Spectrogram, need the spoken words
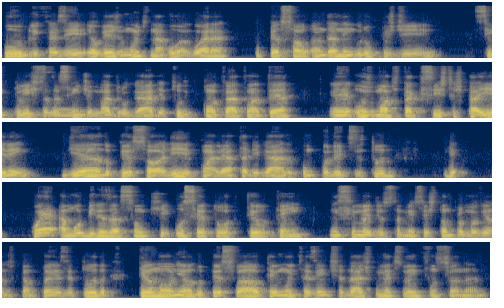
públicas e eu vejo muito na rua agora o pessoal andando em grupos de ciclistas Sim. assim de madrugada e tudo contratam até é, uns mototaxistas para irem guiando o pessoal ali com alerta ligado, com coletes e tudo. Qual é a mobilização que o setor teu tem em cima disso também? Vocês estão promovendo campanhas e tudo? Tem uma união do pessoal, tem muitas entidades, como é que isso vem funcionando?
